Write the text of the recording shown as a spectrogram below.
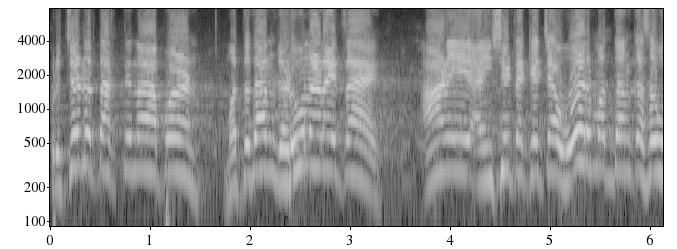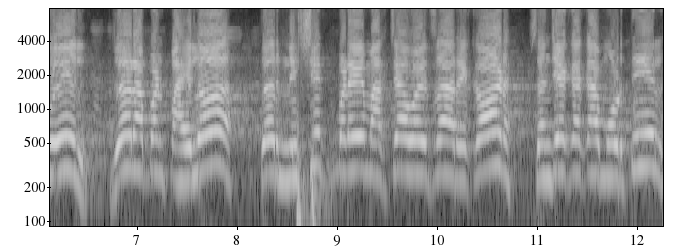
प्रचंड ताकदीनं आपण मतदान घडवून आणायचं आहे. आणि ऐंशी टक्क्याच्या वर मतदान कसं होईल? जर आपण पाहिलं तर निश्चितपणे मागच्या वेळचा रेकॉर्ड संजय काका मोडतील.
